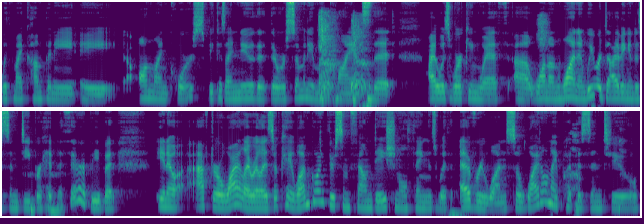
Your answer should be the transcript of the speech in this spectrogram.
with my company a online course because I knew that there were so many of my clients that I was working with one on one, and we were diving into some deeper mm-hmm. hypnotherapy. But you know, after a while, I realized, okay, well, I'm going through some foundational things with everyone. So why don't I put this into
